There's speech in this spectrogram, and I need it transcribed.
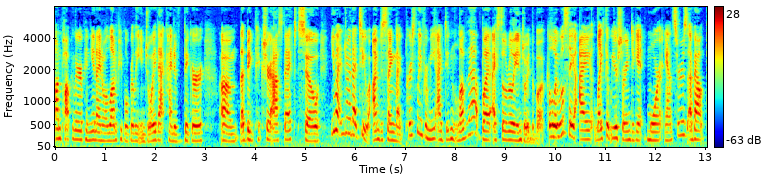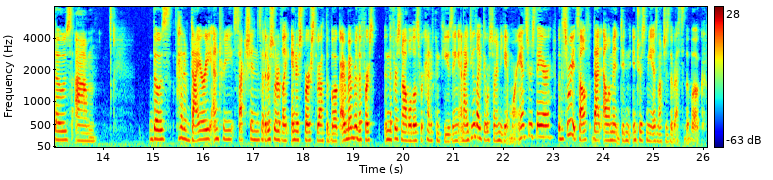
unpopular opinion. I know a lot of people really enjoy that kind of bigger, um, that big picture aspect, so you might enjoy that too. I'm just saying like personally for me, I didn't love that, but I still really enjoyed the book. Although I will say I like that we are starting to get more answers about those, um, those kind of diary entry sections that are sort of like interspersed throughout the book. I remember the first in the first novel those were kind of confusing and I do like that we're starting to get more answers there. But the story itself, that element didn't interest me as much as the rest of the book.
